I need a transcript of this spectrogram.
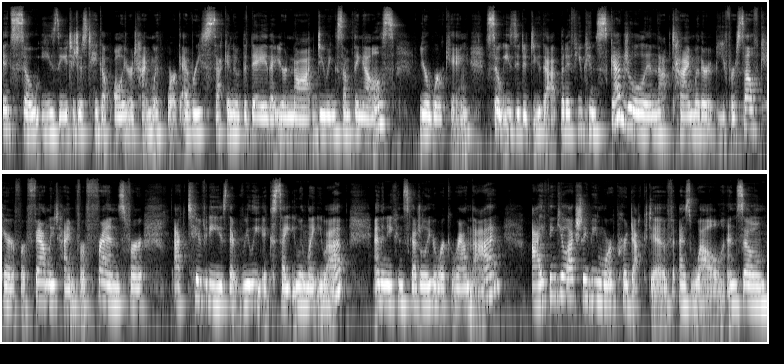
it's so easy to just take up all your time with work. Every second of the day that you're not doing something else, you're working. So easy to do that. But if you can schedule in that time, whether it be for self care, for family time, for friends, for activities that really excite you and light you up, and then you can schedule your work around that, I think you'll actually be more productive as well. And so,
